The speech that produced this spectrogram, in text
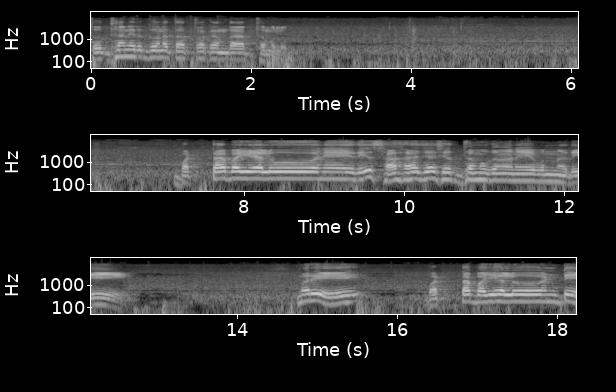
శుద్ధ నిర్గుణ తత్వకందార్థములు. బట్టబయలు అనేది సహజ సిద్ధముగానే ఉన్నది. మరి బట్టబయలు అంటే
